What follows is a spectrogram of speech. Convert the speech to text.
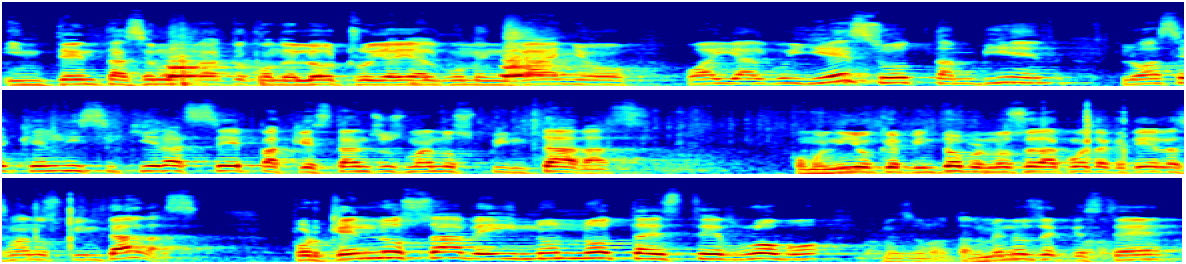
intenta hacer un trato con el otro y hay algún engaño o hay algo, y eso también lo hace que él ni siquiera sepa que están sus manos pintadas, como el niño que pintó, pero no se da cuenta que tiene las manos pintadas, porque él no sabe y no nota este robo, al menos de que esté,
